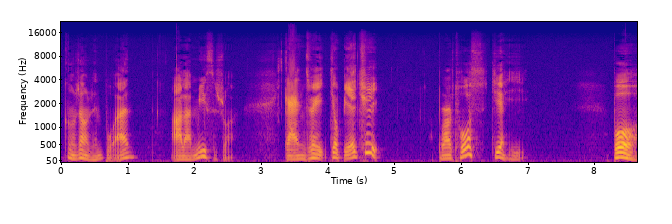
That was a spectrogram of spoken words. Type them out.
更让人不安。阿拉米斯说：“干脆就别去。”博尔托斯建议：“不，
